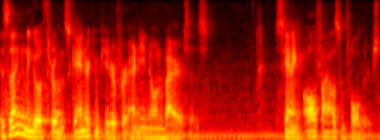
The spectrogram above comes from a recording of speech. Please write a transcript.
It's then going to go through and scan your computer for any known viruses, scanning all files and folders.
